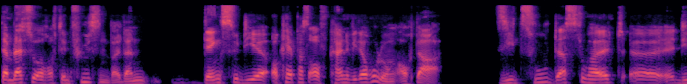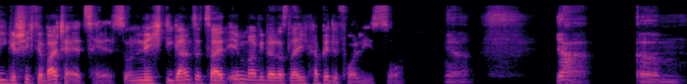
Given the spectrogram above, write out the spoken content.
dann bleibst du auch auf den Füßen, weil dann denkst du dir, okay, pass auf, keine Wiederholung, auch da sieh zu, dass du halt äh, die Geschichte weitererzählst und nicht die ganze Zeit immer wieder das gleiche Kapitel vorliest. So. Ja, ja ähm,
